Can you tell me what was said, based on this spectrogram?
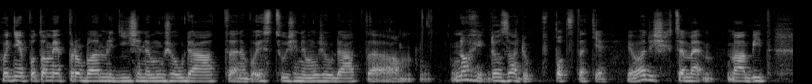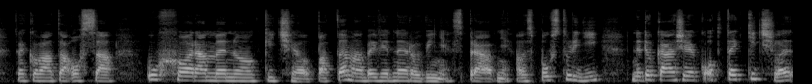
Hodně potom je problém lidí, že nemůžou dát, nebo jezdců, že nemůžou dát nohy dozadu v podstatě. Jo? Když chceme, má být taková ta osa ucho, rameno, kyčel, pata má být v jedné rovině, správně. Ale spoustu lidí nedokáže jako od té kyčle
